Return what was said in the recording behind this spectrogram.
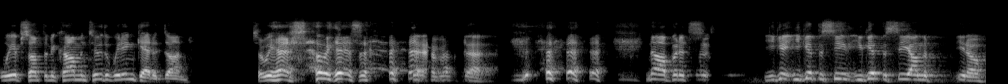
we have something in common too that we didn't get it done. So we had so yes. Yeah, about that? no, but it's You get you get to see you get to see on the you know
